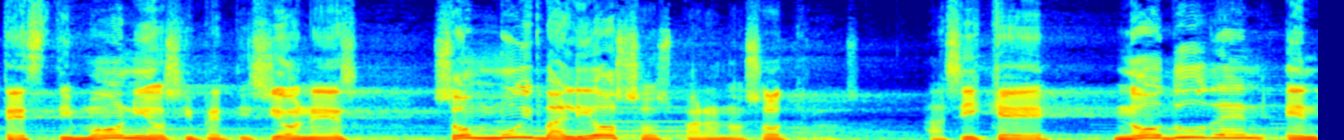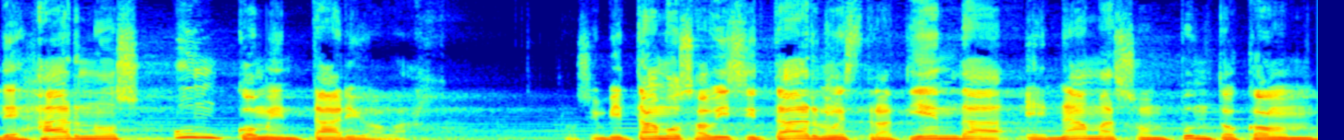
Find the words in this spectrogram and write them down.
testimonios y peticiones son muy valiosos para nosotros, así que no duden en dejarnos un comentario abajo. Los invitamos a visitar nuestra tienda en amazon.com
